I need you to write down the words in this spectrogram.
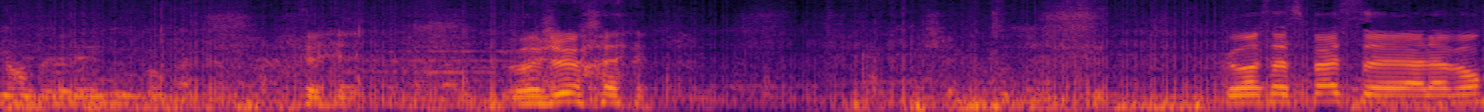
non, mais nous, Bonjour. Comment ça se passe euh, à l'avant?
